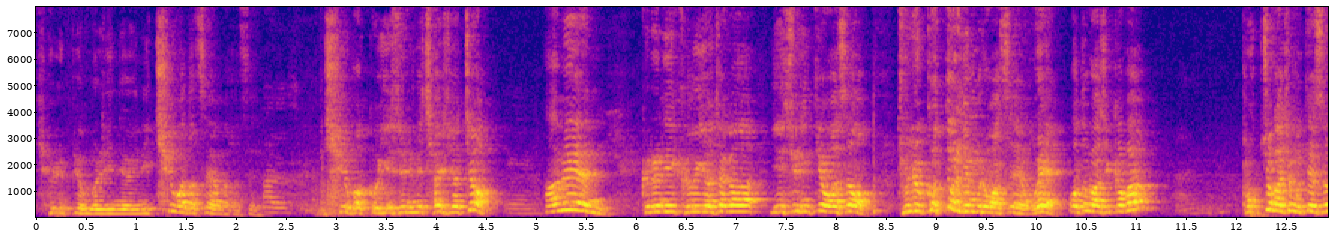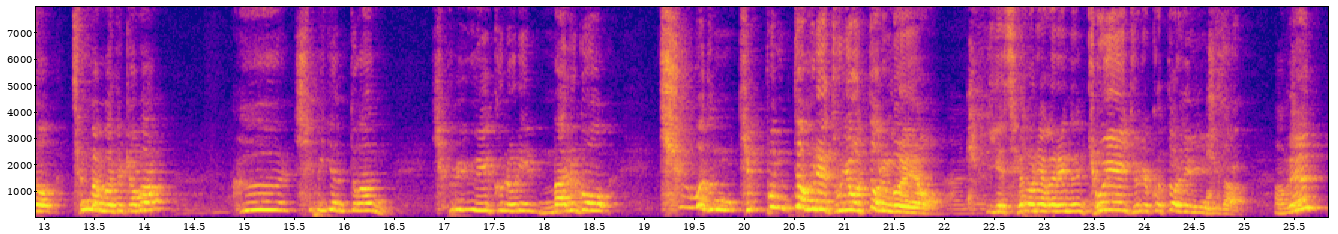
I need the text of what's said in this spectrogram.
혈류병 걸린 여인이 치유받았어요, 안 받았어요? 치유받고 예수님이 찾으셨죠? 예. 아멘. 그러니 그 여자가 예수님께 와서 두렵고 떨림으로 왔어요. 왜? 얻어맞을까봐? 복종하지 못해서 책망받을까봐? 그 12년 동안 혈류의 근원이 마르고 치유받은 기쁨 때문에 두려워 떠는 거예요. 이게 세월에 안에 있는 교회의 두렵고 떨림입니다. 아멘.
